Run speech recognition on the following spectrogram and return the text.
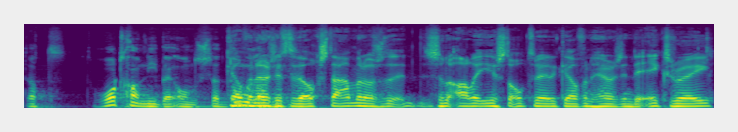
dat hoort gewoon niet bij ons. Dat Kelvin Harris heeft er wel gestaan, maar dat was de- zijn allereerste optreden. Kelvin Harris in de X-Ray.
